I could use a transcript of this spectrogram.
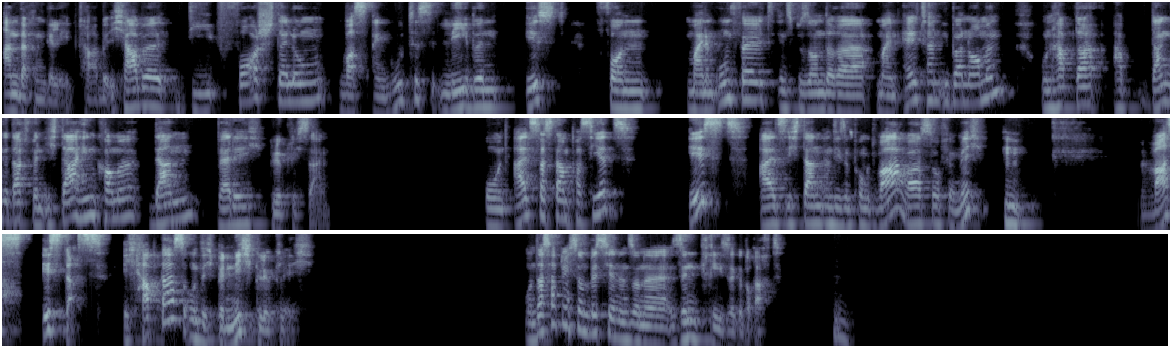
anderen gelebt habe. Ich habe die Vorstellung, was ein gutes Leben ist, von meinem Umfeld, insbesondere meinen Eltern übernommen und habe da, hab dann gedacht, wenn ich da hinkomme, dann werde ich glücklich sein. Und als das dann passiert ist, als ich dann an diesem Punkt war, war es so für mich, hm, was ist das? Ich habe das und ich bin nicht glücklich. Und das hat mich so ein bisschen in so eine Sinnkrise gebracht. Hm.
